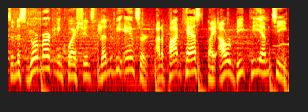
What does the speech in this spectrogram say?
Send us your marketing questions for them to be answered on a podcast by our BPM team.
